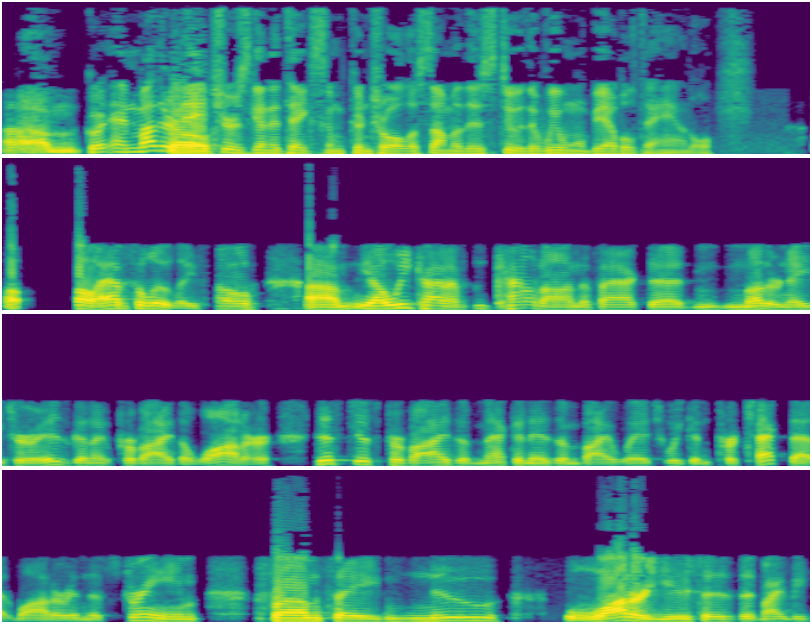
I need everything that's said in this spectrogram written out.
Um, and Mother so, Nature is going to take some control of some of this too that we won't be able to handle. Oh, absolutely. So, um, you know, we kind of count on the fact that Mother Nature is going to provide the water. This just provides a mechanism by which we can protect that water in the stream from, say, new water uses that might be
